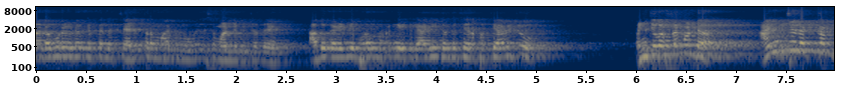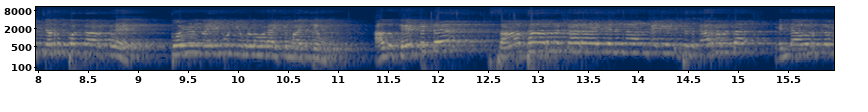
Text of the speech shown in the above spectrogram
തലമുറയുടെ ഒക്കെ തന്നെ ചരിത്രം മാറ്റുന്ന ഉപദേശമാണ് ലഭിച്ചത്. അത് കഴിഞ്ഞ് പുറത്തിറങ്ങിയിട്ട് രാജീവ് ചന്ദ്രശേഖർ പ്രഖ്യാപിച്ചു? അഞ്ചു വർഷം കൊണ്ട് അഞ്ചു ലക്ഷം ചെറുപ്പക്കാർക്ക് തൊഴിൽ നൈപുണ്യമുള്ളവരാക്കി മാറ്റും. അത് കേട്ടിട്ട് സാധാരണക്കാരായ ജനങ്ങളാണ് കൈയടിച്ചത്. കാരണം എന്താ? എല്ലാവർക്കും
